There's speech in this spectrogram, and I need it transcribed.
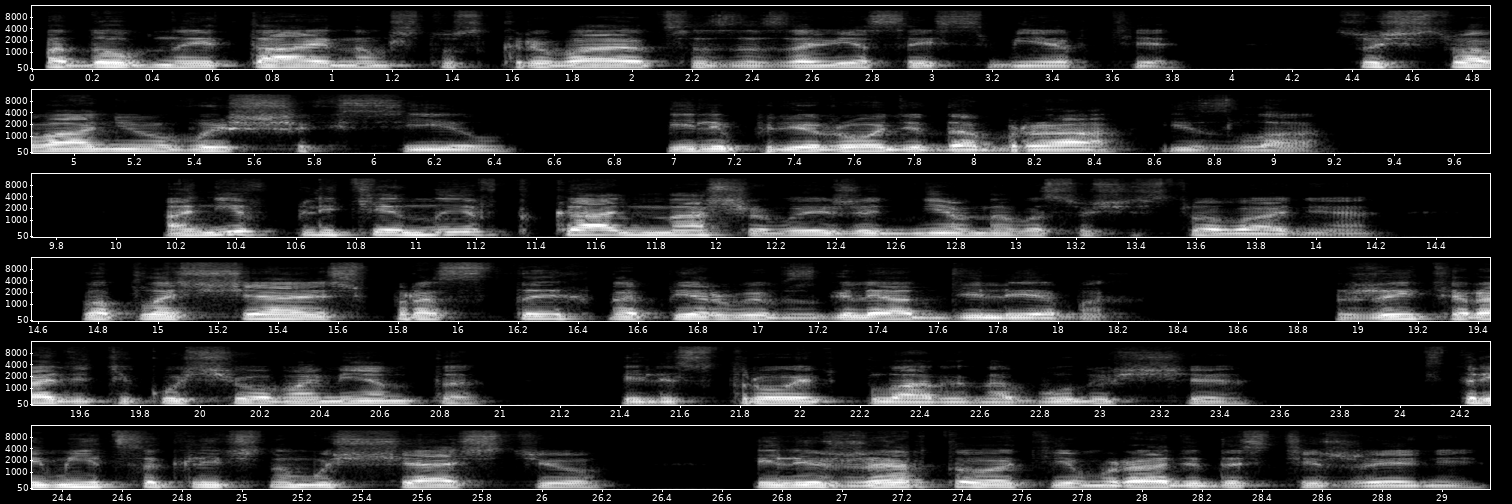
подобные тайнам, что скрываются за завесой смерти, существованию высших сил или природе добра и зла. Они вплетены в ткань нашего ежедневного существования, воплощаясь в простых, на первый взгляд, дилеммах. Жить ради текущего момента или строить планы на будущее, стремиться к личному счастью или жертвовать им ради достижений.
